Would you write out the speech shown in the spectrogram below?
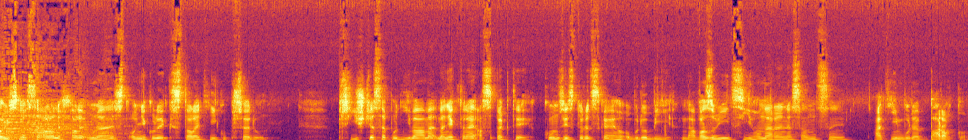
To jsme se ale nechali unést o několik staletí kupředu. Příště se podíváme na některé aspekty kunzistorického období navazujícího na renesanci a tím bude baroko.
